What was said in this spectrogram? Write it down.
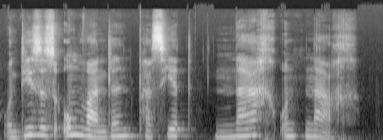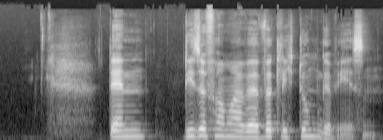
Und dieses Umwandeln passiert nach und nach. Denn diese Firma wäre wirklich dumm gewesen.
